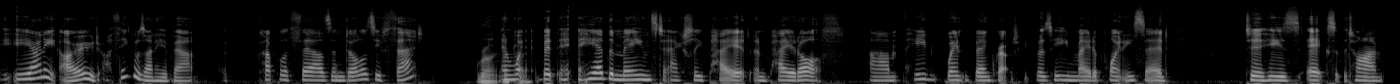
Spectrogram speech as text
he only owed, I think it was only about a couple of thousand dollars, if that. Right. And okay. but he- he had the means to actually pay it and pay it off. Um, he went bankrupt because he made a point. He said to his ex at the time,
